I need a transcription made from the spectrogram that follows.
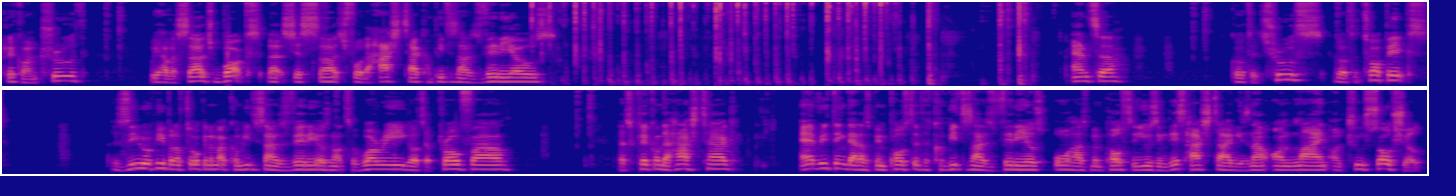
click on truth. We have a search box. Let's just search for the hashtag computer science videos. Enter. Go to truths, go to topics. Zero people are talking about computer science videos, not to worry. Go to profile. Let's click on the hashtag. Everything that has been posted to computer science videos or has been posted using this hashtag is now online on Truth Social.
